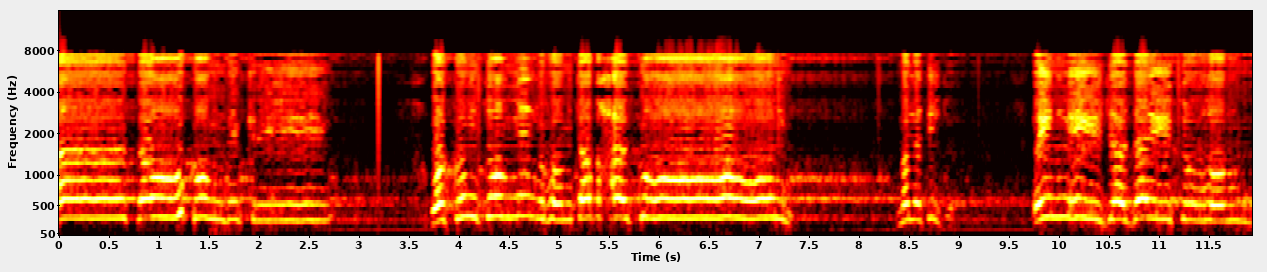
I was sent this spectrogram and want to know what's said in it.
أنسوكم ذكري وكنتم منهم تضحكون. ما النتيجة؟ إني جزيتهم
